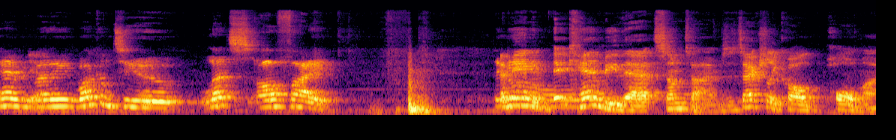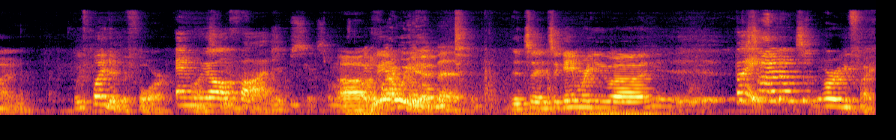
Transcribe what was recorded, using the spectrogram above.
Hey everybody, welcome to Let's All Fight. The I mean, it can be that sometimes. It's actually called Poll Mine. We've played it before. And we all Steam. fought. Uh, we No, we A didn't. It's a, it's a game where you uh, Fight. decide on some, or you fight.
